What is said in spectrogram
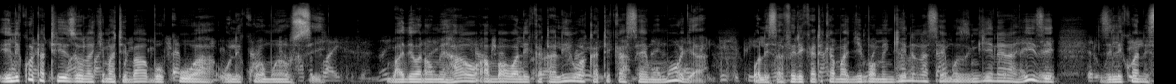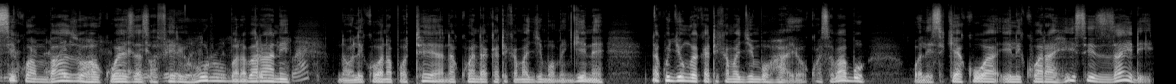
ilikuwa tatizo la kimatibabu kuwa ulikuwa mweusi. Baadhi ya wanaume hao ambao walikataliwa katika sehemu moja walisafiri katika majimbo mengine na sehemu zingine, na hizi zilikuwa ni siku ambazo hawakuweza safiri huru barabarani, na walikuwa wanapotea na kwenda katika majimbo mengine na kujiunga katika majimbo hayo, kwa sababu walisikia kuwa ilikuwa rahisi zaidi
